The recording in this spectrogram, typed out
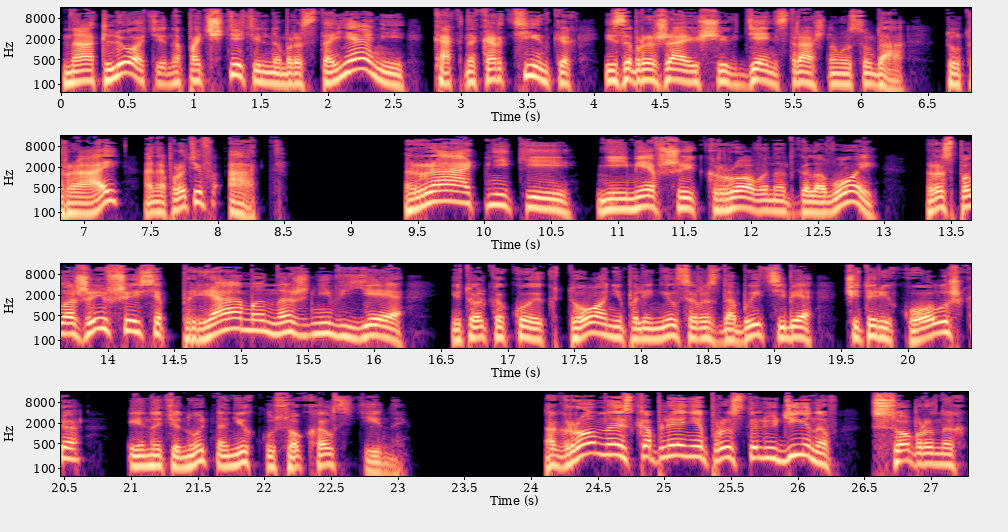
на отлете на почтительном расстоянии, как на картинках, изображающих день страшного суда, тут рай, а напротив ад. Ратники, не имевшие крова над головой, расположившиеся прямо на жневье, и только кое-кто не поленился раздобыть себе четыре колышка и натянуть на них кусок холстины. Огромное скопление простолюдинов, собранных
